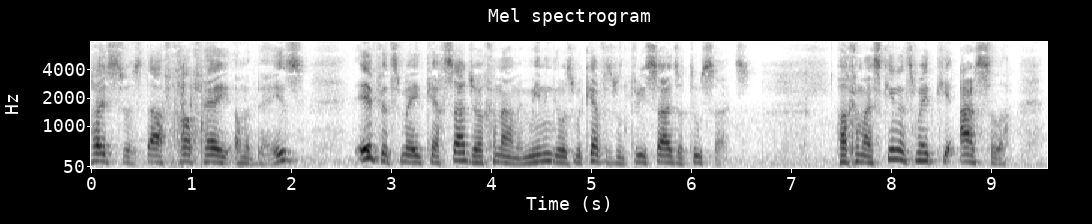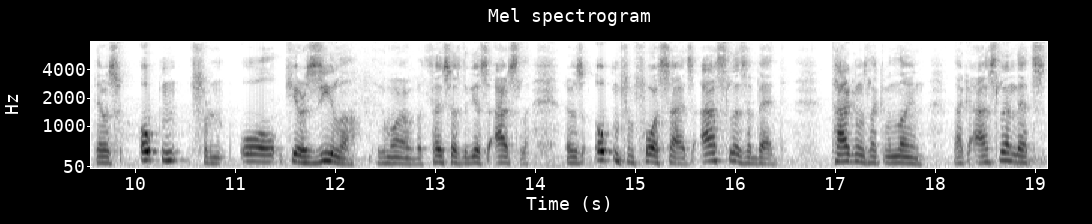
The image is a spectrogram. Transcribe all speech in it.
Taisvus Daf Chav Hey Amid Beis if it's made kechsadja hachanami, meaning it was mekefis from three sides or two sides. Hachamaskin, it's made ki arsala. There was open from all ki arzila, the Gemara, but Tais says the gifts arsala. There was open from four sides. Arsala is a bed. Targum is like a loin, like arsala, and that's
